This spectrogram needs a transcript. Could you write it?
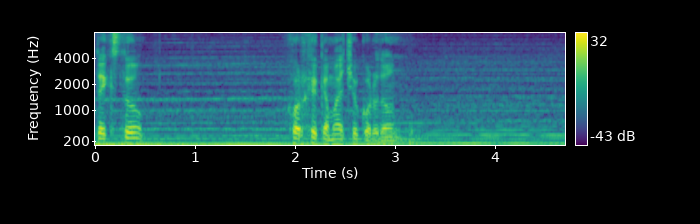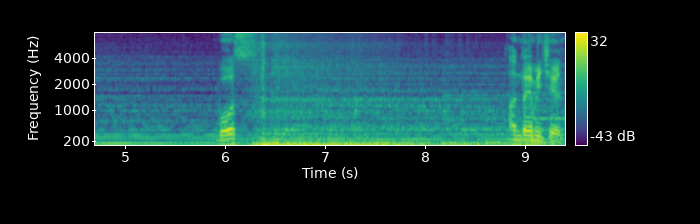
Texto Jorge Camacho Cordón. Voz André Michel.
